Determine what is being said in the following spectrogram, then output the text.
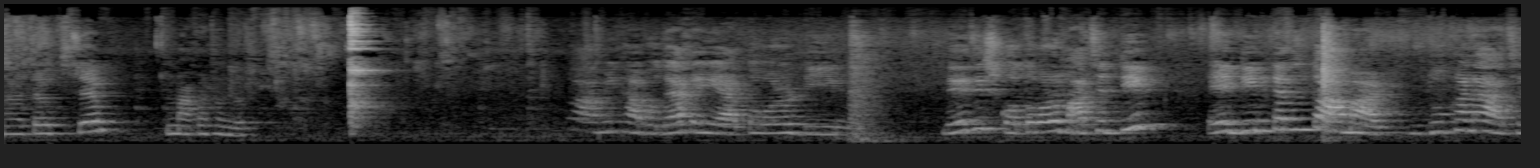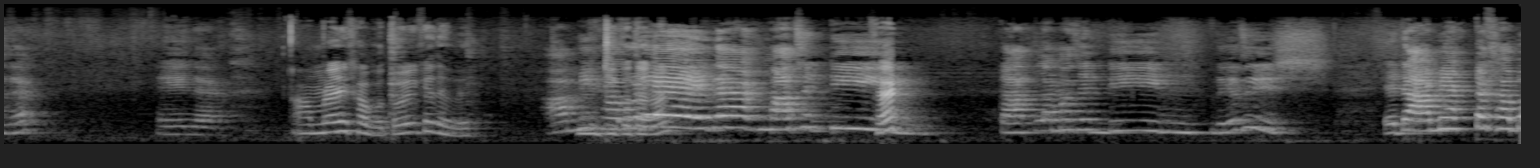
আর এটা হচ্ছে মাখা সুন্দর। আমি খাব দেখ এই এত বড় ডিম। দেখেছিস কত বড় মাছের ডিম? এই ডিমটা কিন্তু আমার দুখানা আছে দেখ। এই দেখ। আমরাই খাব তোকে কে দেবে? আমি খাব? রে এই দেখ মাছের ডিম। কাতলা মাছের ডিম দেখেছিস? এটা আমি একটা খাব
